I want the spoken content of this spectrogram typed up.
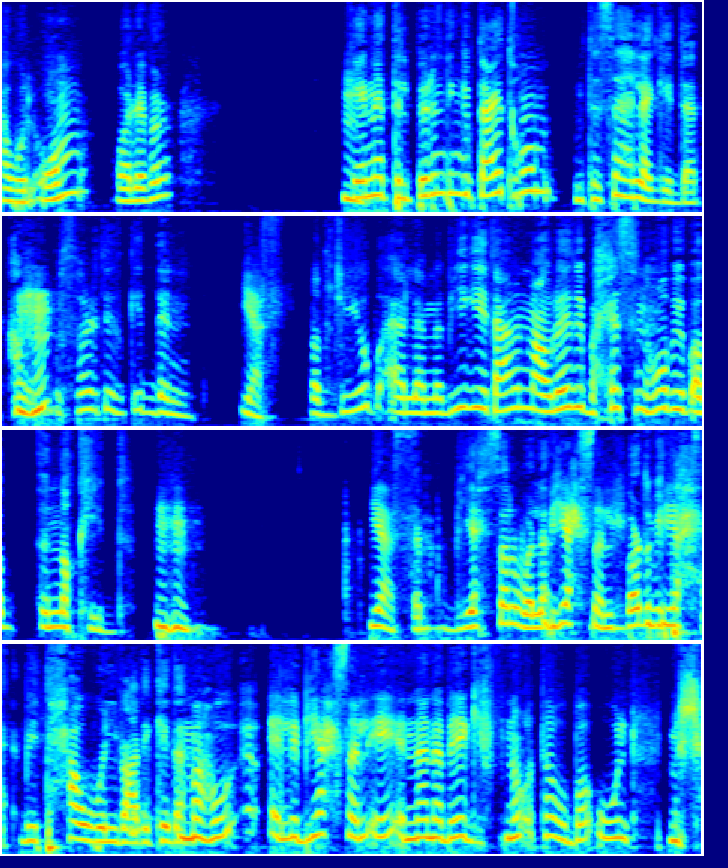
أو الأم whatever كانت ال parenting بتاعتهم متساهلة جدا. أو assertive جدا. yes طب بيبقى لما بيجي يتعامل مع أولاده بحس إن هو بيبقى النقيض. yes بيحصل ولا؟ بيحصل. برضه بيتح... بيتحول بعد كده. ما هو اللي بيحصل إيه؟ إن أنا باجي في نقطة وبقول مش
